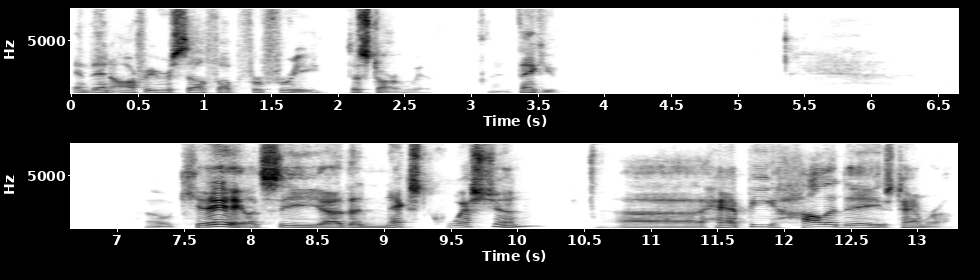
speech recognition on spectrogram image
and then offer yourself up for free to start with. Right? Thank you. Okay, let's see uh, the next question. Uh, happy holidays, Tamara.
